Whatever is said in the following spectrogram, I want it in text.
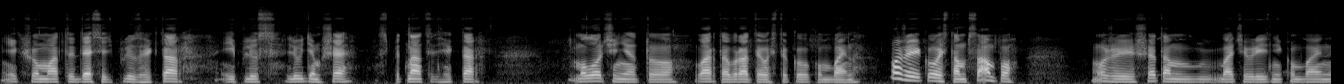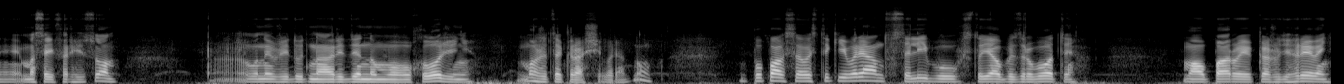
Якщо мати 10 плюс гектар і плюс людям ще з 15 гектар молочення, то варто брати ось такого комбайна. Може якогось там сампо, може і ще там бачив різні комбайни, Масей Фергюсон. Е, Вони вже йдуть на рідинному охолодженні. Може це кращий варіант. Ну, попався ось такий варіант, в селі був, стояв без роботи, мав пару, як кажуть, гривень.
